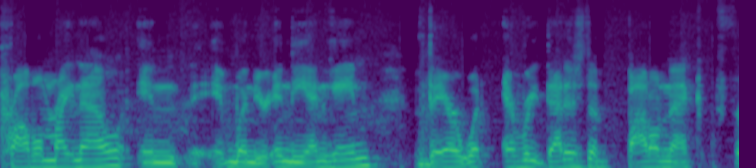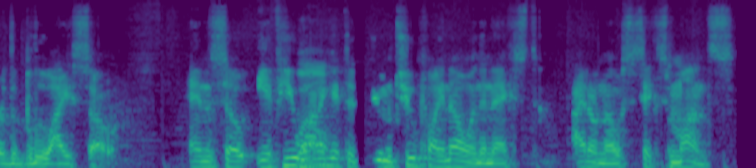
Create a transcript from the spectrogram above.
problem right now in, in, when you're in the end game. They are what every that is the bottleneck for the blue ISO. And so if you wow. want to get to Doom 2.0 in the next I don't know 6 months,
